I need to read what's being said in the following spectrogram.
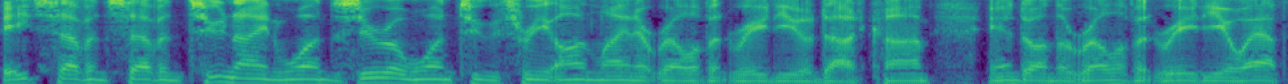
877-291-0123 online at relevantradio.com and on the Relevant Radio app.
